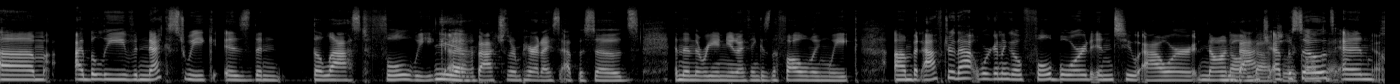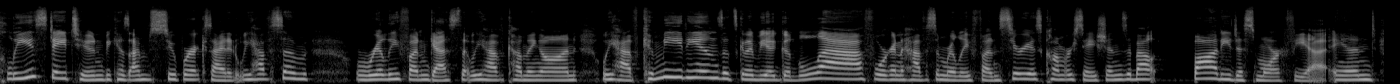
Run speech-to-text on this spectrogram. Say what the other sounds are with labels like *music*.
um, I believe next week is the the last full week Yeah. of Bachelor in Paradise episodes, and then the reunion I think is the following week. Um, but after that, we're gonna go full board into our non-batch Non-Bachelor episodes, content, and yeah. please stay tuned because I'm super excited. We have some really fun guests that we have coming on. We have comedians. It's going to be a good laugh. We're going to have some really fun, serious conversations about body dysmorphia and,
